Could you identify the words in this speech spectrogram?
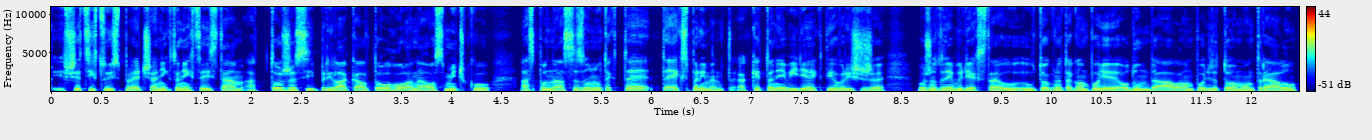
Všetci chcú ísť preč a nikto nechce ísť tam. A to, že si prilákal toho hola na osmičku, aspoň na sezónu, tak to je, to je experiment. A keď to nevíde, ty hovoríš, že možno to nebude extra útok, no tak on pôjde odum dál, on pôjde do toho Montrealu.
